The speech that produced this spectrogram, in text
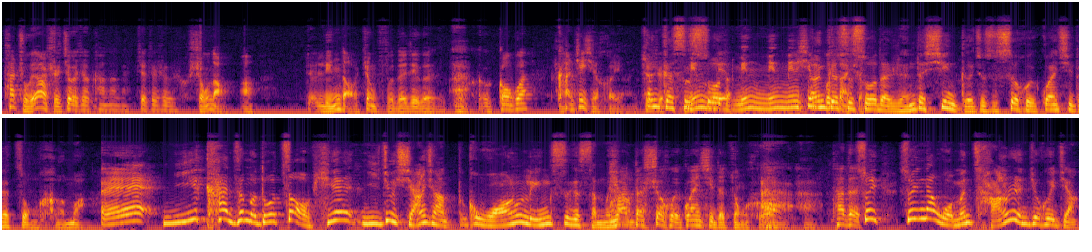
他主要是就就看看看，这都是首脑啊。领导政府的这个高官看这些合影，恩格斯说的明明明星。恩格斯说的人的性格就是社会关系的总和嘛。哎，你一看这么多照片，你就想想王林是个什么样的社会关系的总和。哎哎，他的所以所以那我们常人就会讲，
